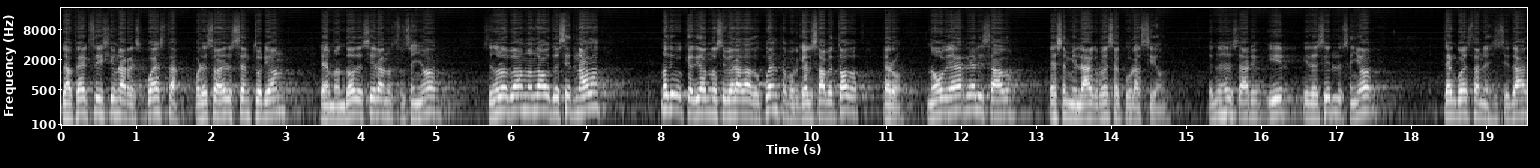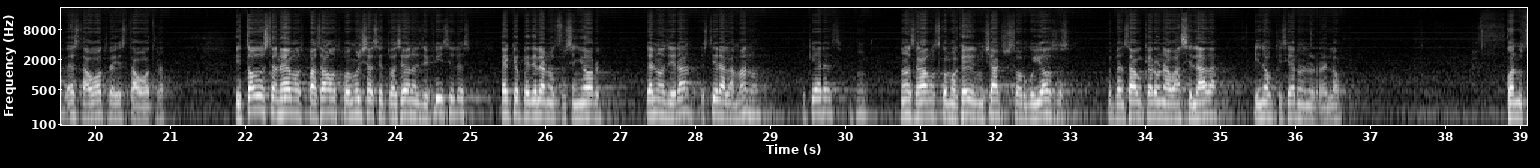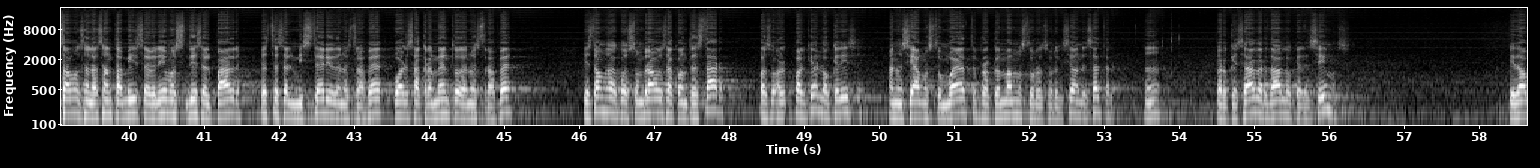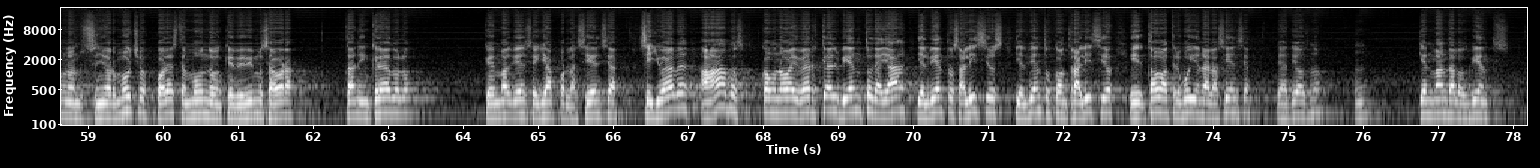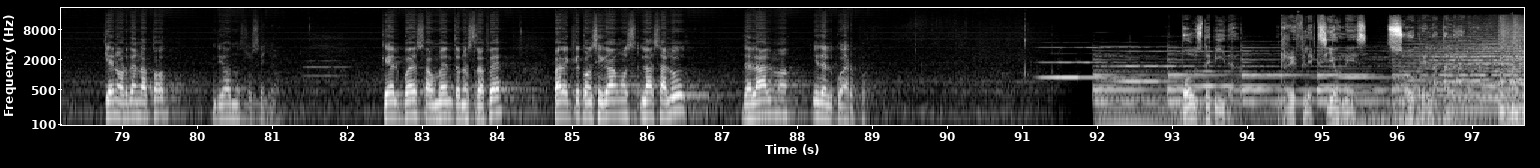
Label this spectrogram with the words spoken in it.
La fe exige una respuesta, por eso el centurión le mandó decir a nuestro Señor, si no le hubiera mandado decir nada, no digo que Dios no se hubiera dado cuenta, porque Él sabe todo, pero no hubiera realizado ese milagro, esa curación. Es necesario ir y decirle, Señor, tengo esta necesidad, esta otra y esta otra. Y todos tenemos, pasamos por muchas situaciones difíciles, hay que pedirle a nuestro Señor, Él nos dirá, estira la mano, ¿qué quieres? No nos hagamos como aquellos muchachos orgullosos que pensaban que era una vacilada y no quisieron el reloj. Cuando estamos en la Santa Misa venimos, dice el Padre, este es el misterio de nuestra fe o el sacramento de nuestra fe. Y estamos acostumbrados a contestar, pues cualquier lo que dice. Anunciamos tu muerte, proclamamos tu resurrección, etc. ¿eh? Pero que sea verdad lo que decimos. Pidámosle nuestro Señor mucho por este mundo en que vivimos ahora tan incrédulo, que más bien se guía por la ciencia. Si llueve, ah, pues cómo no va a ver que el viento de allá y el viento salicios y el viento contralicio y todo atribuyen a la ciencia y a Dios no. ¿Mm? ¿Quién manda los vientos? ¿Quién ordena todo? Dios nuestro Señor. Que Él pues aumente nuestra fe para que consigamos la salud del alma y del cuerpo. Voz de vida. Reflexiones sobre la palabra.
